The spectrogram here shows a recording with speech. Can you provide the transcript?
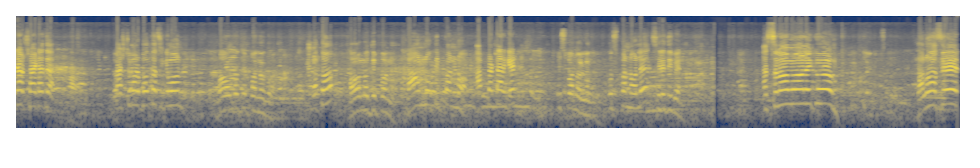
এটাও ষাট হাজার। কাস্টমার বলতেছে কেমন? বাউন্ন তিপ্পান্ন কত? বাউন্ন তিপ্পান্ন। বাউন্ন তিপ্পান্ন। আপনার টার্গেট তিপ্পান্ন হলে উৎপন্ন হলে ছেড়ে দিবেন। আসসালামু আলাইকুম। ভালো আছেন?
